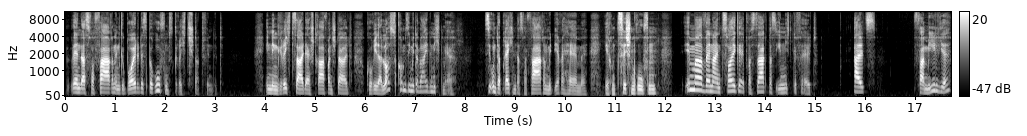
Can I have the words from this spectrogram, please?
wenn das Verfahren im Gebäude des Berufungsgerichts stattfindet. In den Gerichtssaal der Strafanstalt Corrida Los kommen sie mittlerweile nicht mehr. Sie unterbrechen das Verfahren mit ihrer Häme, ihrem Zwischenrufen, immer wenn ein Zeuge etwas sagt, das ihnen nicht gefällt. Als Familie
